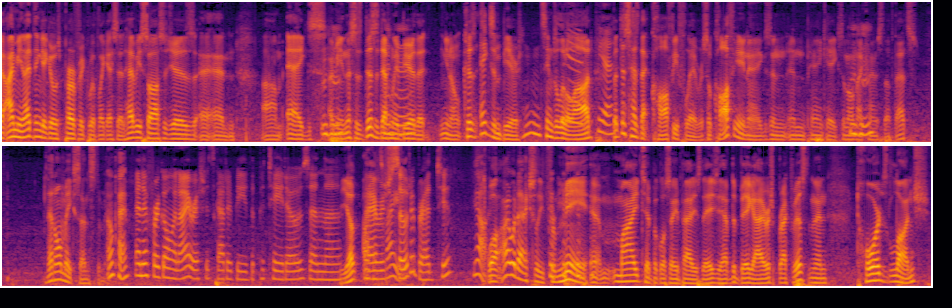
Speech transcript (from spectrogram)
Yeah, I mean, I think it goes perfect with, like I said, heavy sausages a- and um, eggs. Mm-hmm. I mean, this is this is definitely a beer that you know because eggs and beer mm, seems a little Yeah, odd, yeah. but this has that coffee flavor. So coffee and eggs and, and pancakes and all Mm-hmm. that kind of stuff. That's that all makes sense to me. Okay. And if we're going Irish, it's got to be the potatoes and the Yep. Oh, Irish right. soda bread too. Yeah. Well, I would actually, for me, uh, my typical St. Patty's Days, you have the big Irish breakfast, and then towards lunch,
